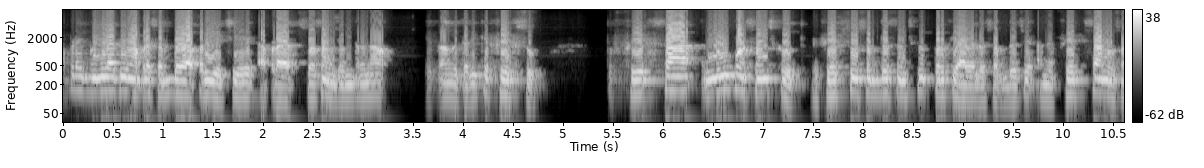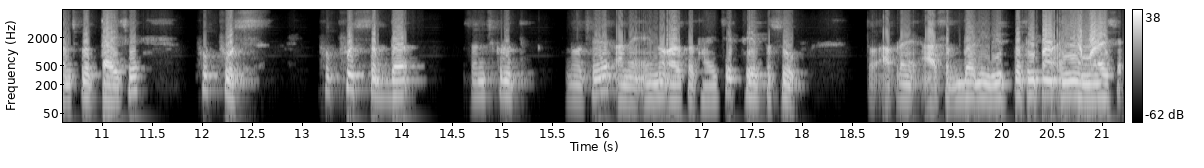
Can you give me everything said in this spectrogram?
આપણે ગુજરાતીમાં આપણે શબ્દ વાપરીએ છીએ આપણા શ્વસન તંત્રના એક અંગ તરીકે ફેફસુ. તો ફેફસાનું પણ સંસ્કૃત ફેફસુ શબ્દ સંસ્કૃત પરથી આવેલો શબ્દ છે અને ફેફસાનું સંસ્કૃત થાય છે ફુફ્ફુસ ફુફ્ફુસ શબ્દ સંસ્કૃતનો છે અને એનો અર્થ થાય છે ફેફસુ. તો આપણે આ શબ્દની વ્યુત્પત્તિ પણ અહીંયા મળે છે.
